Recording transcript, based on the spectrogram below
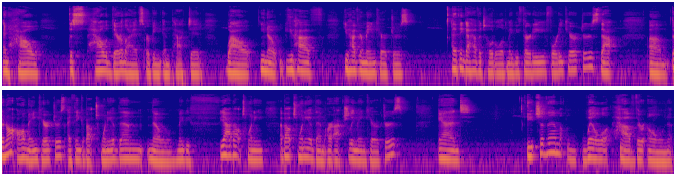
and how this how their lives are being impacted. While you know you have you have your main characters. I think I have a total of maybe 30 40 characters that um, they're not all main characters. I think about 20 of them. No maybe yeah, about 20. About 20 of them are actually main characters. And each of them will have their own,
